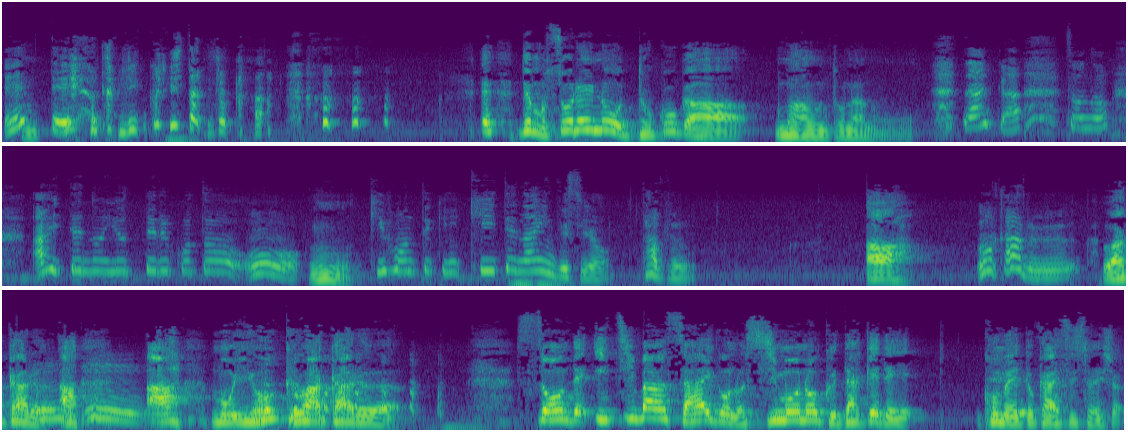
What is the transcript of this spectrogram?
えってなんかびっくりしたりとか。え、でもそれのどこがマウントなのなんかその相手の言ってることをうん。基本的に聞いてないんですよ多分あ、わかる？わかる。あ、うんあ、もうよくわかる。そんで一番最後の下の句だけでコメント返す人でしょ。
